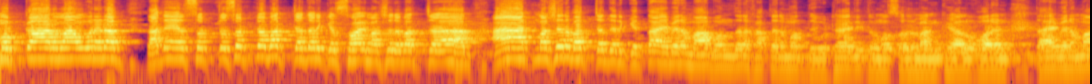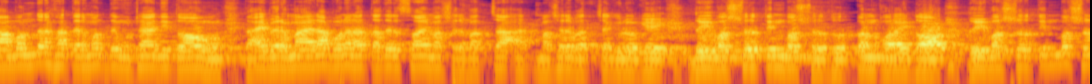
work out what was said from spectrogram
মক্কার মা তাদের ছোট্ট ছোট্ট বাচ্চাদেরকে ছয় মাসের বাচ্চা, আট মাসের বাচ্চাদেরকে তাইবের মা বন্ধের হাতের মধ্যে উঠায় দিত, মুসলমান খেয়াল করেন, তাইবের মা বন্ধের হাতের মধ্যে উঠায় দিত। তাইবের মায়েরা বোনেরা তাদের ছয় মাসের বাচ্চা, আট মাসের বাচ্চাগুলোকে দুই বছর, তিন বছর দুধ পান করাই দাও দুই বছর, তিন বছর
